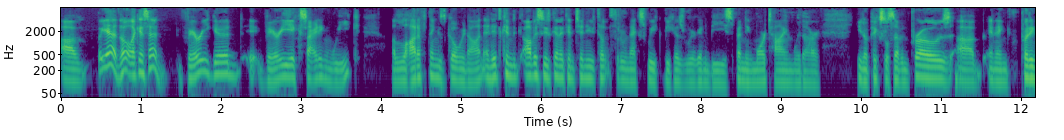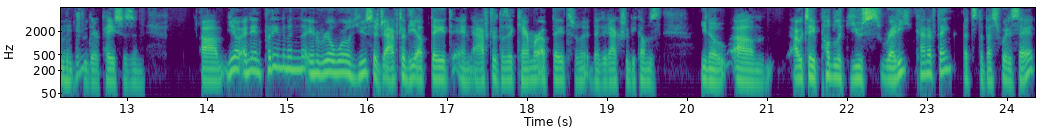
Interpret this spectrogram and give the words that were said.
um, but yeah, no, like I said, very good, eh, very exciting week. A lot of things going on, and it can obviously is going to continue through next week because we're going to be spending more time with our, you know, Pixel Seven Pros, uh, and then putting them mm-hmm. through their paces and um, you know, and then putting them in in real world usage after the update and after the camera updates, so that it actually becomes, you know, um, I would say public use ready kind of thing. That's the best way to say it.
